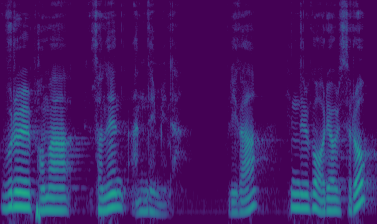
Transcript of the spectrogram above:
우를 범하서는 안 됩니다. 우리가 힘들고 어려울수록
